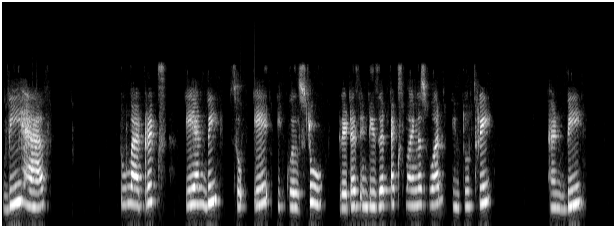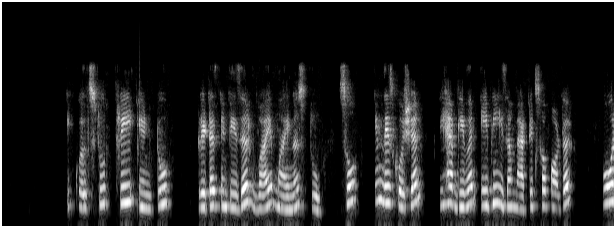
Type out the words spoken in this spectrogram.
we have two matrix A and B. So A equals to greatest integer x minus 1 into 3 and B equals to 3 into greatest integer y minus 2. So in this question we have given AB is a matrix of order 4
